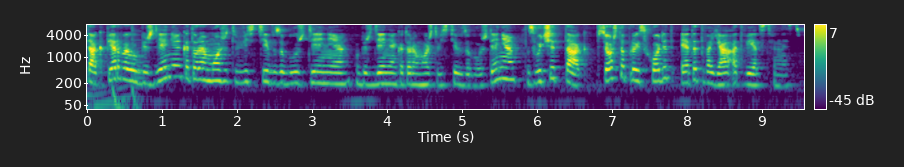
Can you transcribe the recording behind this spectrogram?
Итак, первое убеждение, которое может ввести в заблуждение, убеждение, которое может ввести в заблуждение, звучит так. Все, что происходит, это твоя ответственность.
